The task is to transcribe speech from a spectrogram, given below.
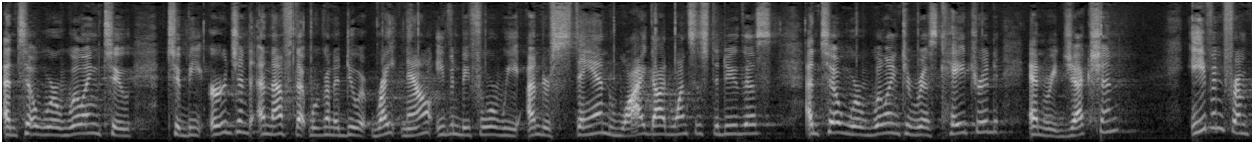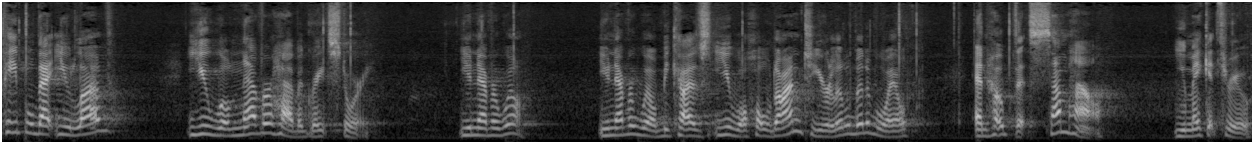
until we're willing to, to be urgent enough that we're going to do it right now, even before we understand why God wants us to do this, until we're willing to risk hatred and rejection, even from people that you love, you will never have a great story. You never will. You never will because you will hold on to your little bit of oil and hope that somehow you make it through.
